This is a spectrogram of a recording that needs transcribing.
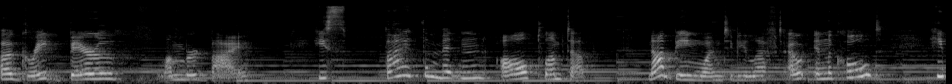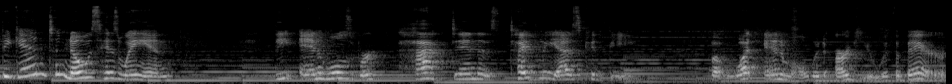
A great bear lumbered by. He spied the mitten all plumped up. Not being one to be left out in the cold, he began to nose his way in. The animals were packed in as tightly as could be. But what animal would argue with a bear?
